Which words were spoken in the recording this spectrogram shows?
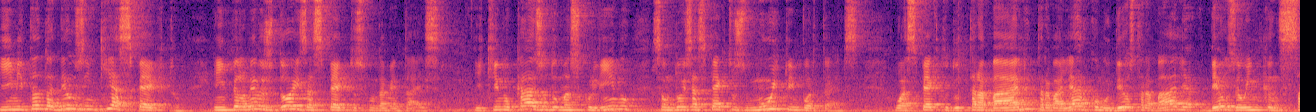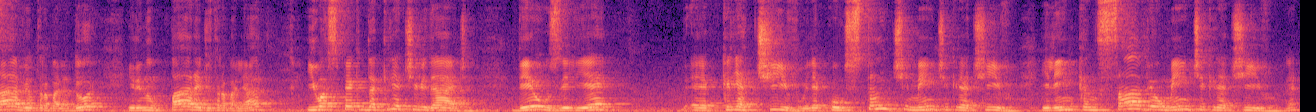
E imitando a Deus em que aspecto? Em pelo menos dois aspectos fundamentais. E que no caso do masculino são dois aspectos muito importantes o aspecto do trabalho, trabalhar como Deus trabalha, Deus é o incansável trabalhador, ele não para de trabalhar e o aspecto da criatividade. Deus ele é, é criativo, ele é constantemente criativo, ele é incansavelmente criativo. Né?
